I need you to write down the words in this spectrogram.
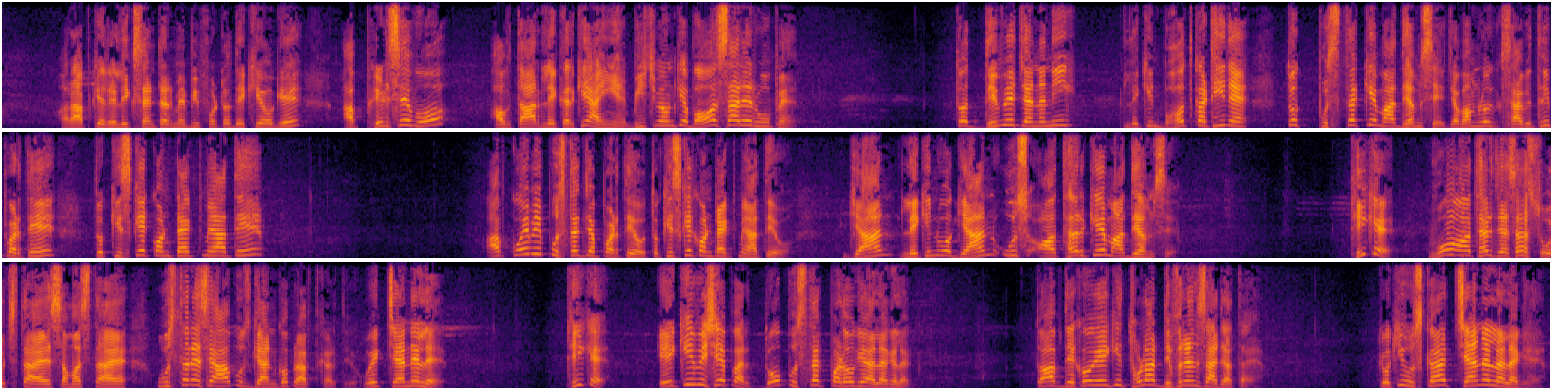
और आपके रेलिक सेंटर में भी फ़ोटो देखे होगे, अब फिर से वो अवतार लेकर के आई हैं। बीच में उनके बहुत सारे रूप हैं। तो दिव्य जननी लेकिन बहुत कठिन है। तो पुस्तक के माध्यम से जब हम लोग सावित्री पढ़ते हैं तो किसके कांटेक्ट में आते हैं? आप कोई भी पुस्तक जब पढ़ते हो तो किसके कांटेक्ट में आते हो? ज्ञान, लेकिन वो ज्ञान उस ऑथर के माध्यम से। ठीक है? वो ऑथर जैसा सोचता है, समझता है, उस तरह से आप उस ज्ञान को प्राप्त करते हो। वो एक चैनल है। ठीक है? एक ही विषय पर दो पुस्तक पढ़ोगे अलग अलग तो आप देखोगे कि थोड़ा डिफरेंस आ जाता है। क्योंकि उसका चैनल अलग है।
